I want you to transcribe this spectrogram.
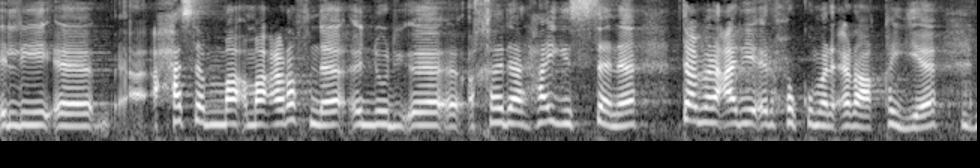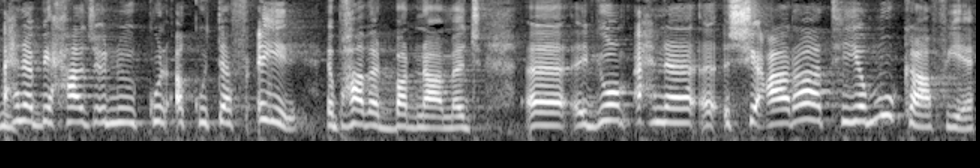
اللي حسب ما ما عرفنا إنه خلال هاي السنة تعمل عليه الحكومة العراقية. إحنا بحاجة إنه يكون أكو تفعيل بهذا البرنامج. اليوم إحنا الشعارات هي مو كافية.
